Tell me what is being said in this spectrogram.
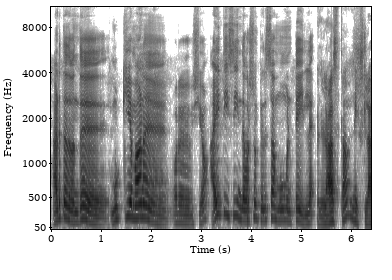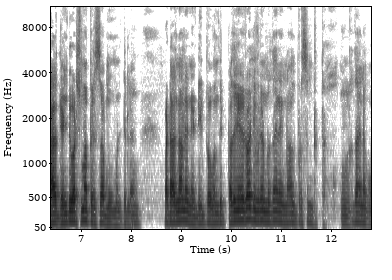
அடுத்தது வந்து முக்கியமான ஒரு விஷயம். ஐடிசி இந்த வருஷம் பெருசாக மூமெண்ட்டே இல்லை. லாஸ் தான் நெக்ஸ்ட் லா ரெண்டு வருஷமாக பெருசாக மூவ்மெண்ட் இல்லை. பட் அதனால என்ன இப்போ வந்து பதினேழு ரூபா டிவிடெண்ட் தான் எனக்கு நாலு பர்சன்ட் ரிட்டர்ன் அதான் எனக்கு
